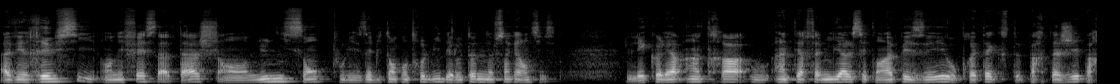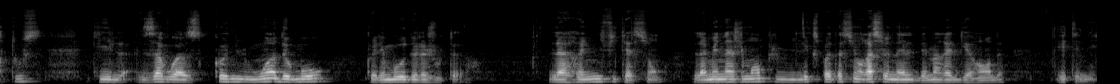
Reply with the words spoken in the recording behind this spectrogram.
avait réussi en effet sa tâche en unissant tous les habitants contre lui dès l'automne 946 les colères intra- ou interfamiliales s'étant apaisées au prétexte partagé par tous qu'ils avoisent connu moins de mots que les mots de l'ajouteur. La réunification, l'aménagement puis l'exploitation rationnelle des marais de Guérande étaient nés.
